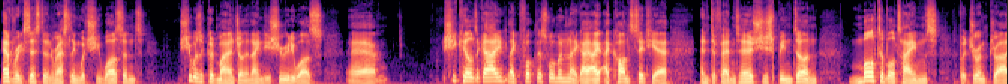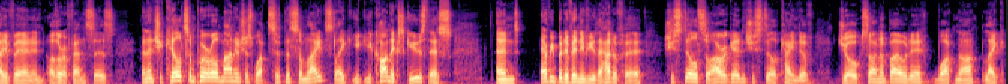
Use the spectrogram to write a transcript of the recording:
ever existed in wrestling, which she wasn't. She was a good manager in the 90s, she really was. Um, she killed a guy. Like, fuck this woman. Like, I, I, can't sit here and defend her. She's been done multiple times for drunk driving and other offences. And then she killed some poor old man who's just, what, sitting at some lights? Like, you, you can't excuse this. And every bit of interview they had of her, she's still so arrogant. She still kind of jokes on about it, whatnot. Like,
